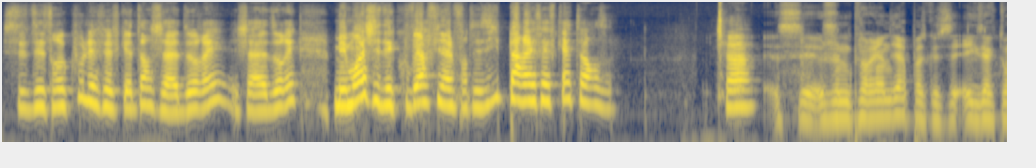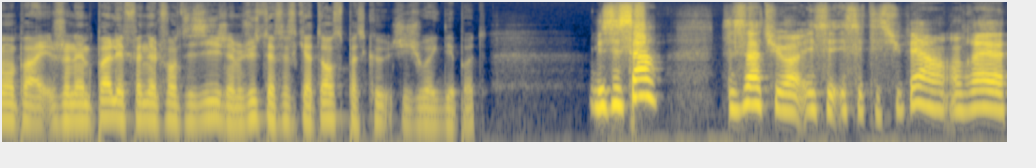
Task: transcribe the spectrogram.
C'était trop cool, FF14, j'ai adoré, j'ai adoré. Mais moi, j'ai découvert Final Fantasy par FF14. Tu vois C'est- Je ne peux rien dire parce que c'est exactement pareil. Je n'aime pas les Final Fantasy, j'aime juste FF14 parce que j'y joue avec des potes. Mais c'est ça, c'est ça, tu vois. Et c'était super. hein. En vrai,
